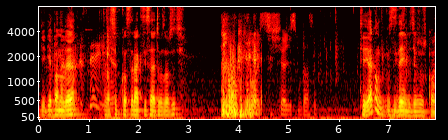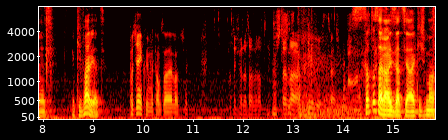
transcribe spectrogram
GG panowie. Teraz szybko z reakcji sobie trzeba zobaczyć. siedzi z mutasem. Ty, jak on z ideją wiedział, że już koniec? Jaki wariat. Podziękuj mu tam za elocie. Co to za realizacja? Jakiś ma...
